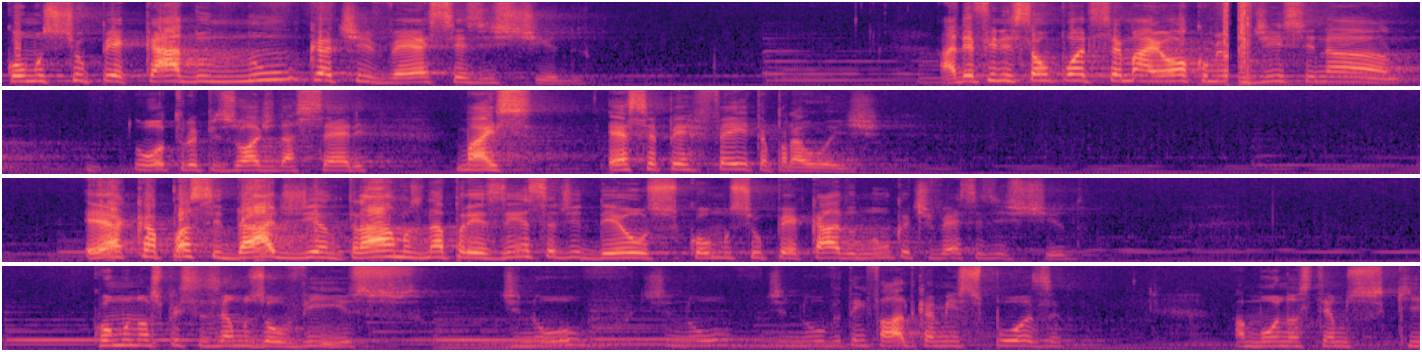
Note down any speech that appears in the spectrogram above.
como se o pecado nunca tivesse existido. A definição pode ser maior, como eu disse na outro episódio da série, mas essa é perfeita para hoje. É a capacidade de entrarmos na presença de Deus como se o pecado nunca tivesse existido. Como nós precisamos ouvir isso de novo, de novo, de novo. Eu tenho falado com a minha esposa. Amor, nós temos que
